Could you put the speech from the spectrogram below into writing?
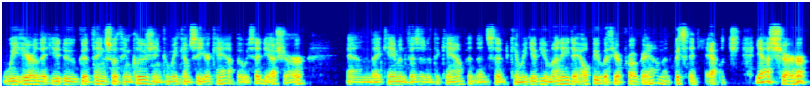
We hear that you do good things with inclusion. Can we come see your camp? And we said, Yeah, sure. And they came and visited the camp and then said, Can we give you money to help you with your program? And we said, Yeah, yeah, sure.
